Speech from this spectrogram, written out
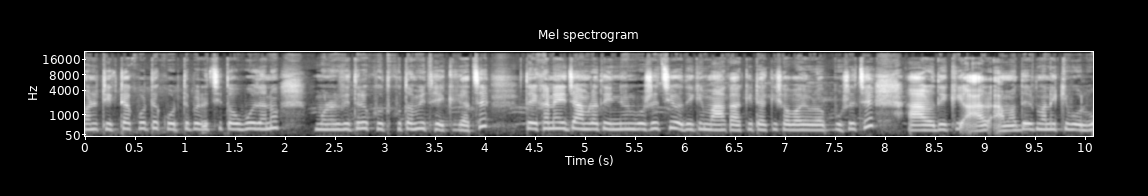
মানে ঠিকঠাক করতে করতে পেরেছি, তবুও যেন মনের ভিতরে খুঁতখুতামি থেকে গেছে। তো এখানে এই যে আমরা তিনজন বসেছি, ওদিকে মা, কাকি, টাকি সবাই ওরা বসেছে। আর ওদিকে আর আমাদের মানে কি বলব,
